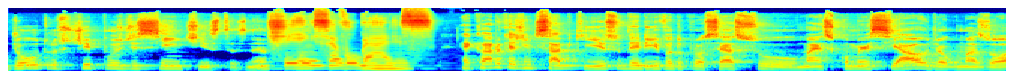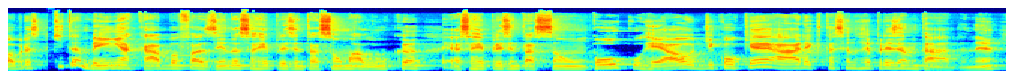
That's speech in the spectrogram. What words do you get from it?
de outros tipos de cientistas, né? Ciência vulgares. É claro que a gente sabe que isso deriva do processo mais comercial de algumas obras, que também acaba fazendo essa representação maluca, essa representação pouco real de qualquer área que está sendo representada, né?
